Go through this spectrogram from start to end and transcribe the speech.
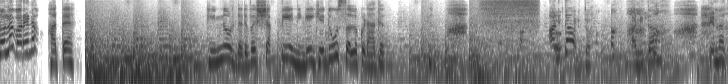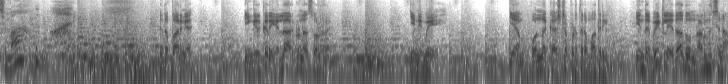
சொல்ல வரேன்னா அத்த இன்னொரு தடவை சக்தியை நீங்க எதுவும் சொல்லக்கூடாது. அனிதா. அனிதா அனிதா என்னாச்சுமா? இத பாருங்க இங்க இருக்கிற எல்லாருக்கும் நான் சொல்றேன். இனிமே என் பொண்ணை கஷ்டப்படுத்துற மாதிரி இந்த வீட்ல ஏதாவது ஒண்ணு நடந்துச்சுன்னா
